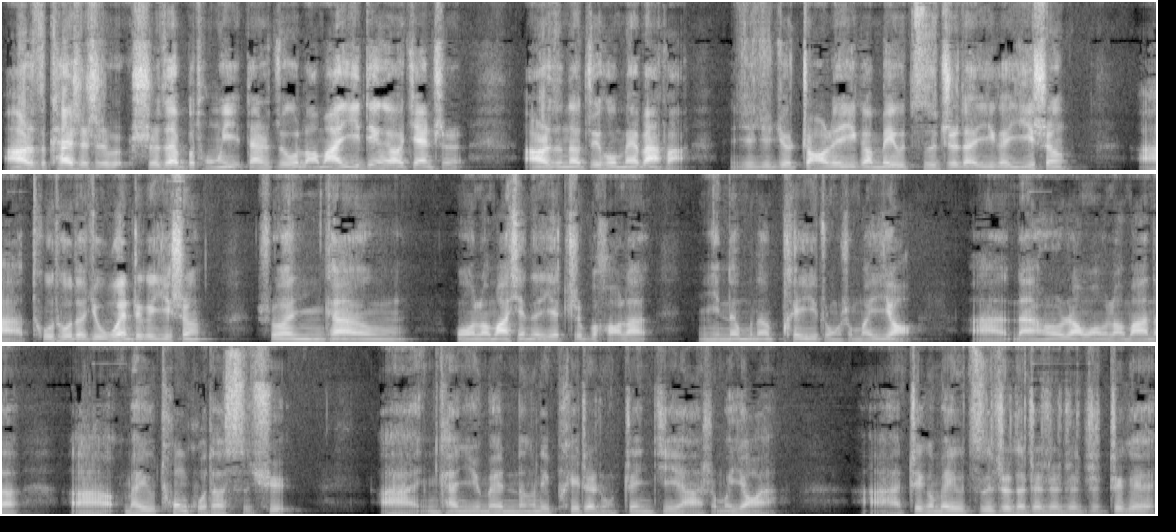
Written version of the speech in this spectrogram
儿子开始是实在不同意，但是最后老妈一定要坚持，儿子呢最后没办法，就就就找了一个没有资质的一个医生，啊，偷偷的就问这个医生说：“你看我老妈现在也治不好了，你能不能配一种什么药啊？然后让我们老妈呢啊没有痛苦的死去，啊，你看你有没有能力配这种针剂啊什么药啊？”啊，这个没有资质的这这这这这个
